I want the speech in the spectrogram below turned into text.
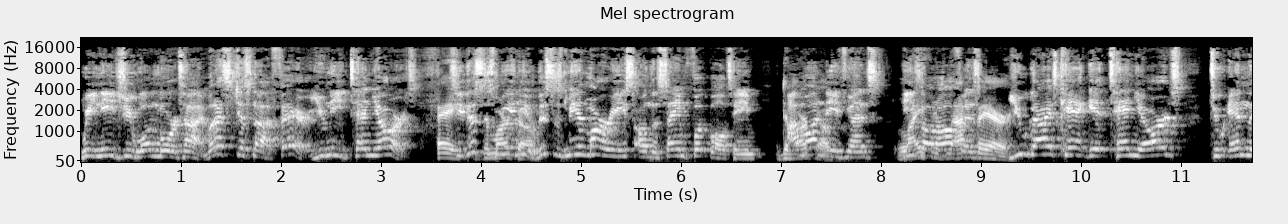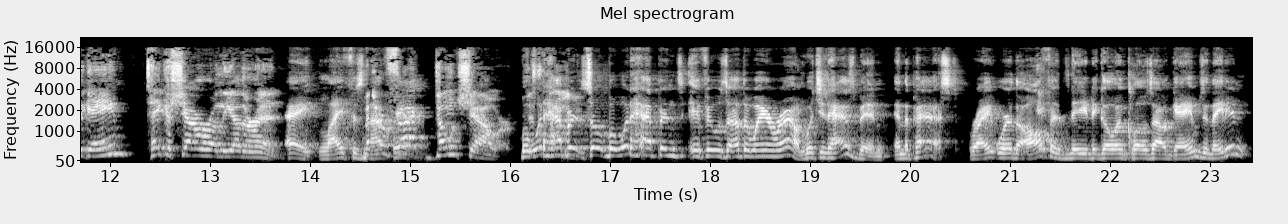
We need you one more time. But that's just not fair. You need 10 yards. Hey, See, this DeMarco. is me and you. This is me and Maurice on the same football team. DeMarco. I'm on defense. He's on offense. You guys can't get 10 yards to end the game, take a shower on the other end. Hey, life is Matter not fair. Matter of fact, don't shower. But Just what happens? So, but what happens if it was the other way around, which it has been in the past, right? Where the offense needed to go and close out games and they didn't.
